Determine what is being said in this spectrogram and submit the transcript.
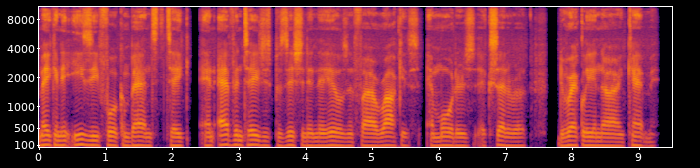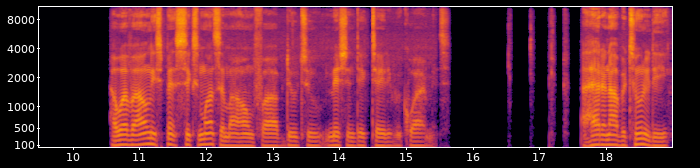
making it easy for combatants to take an advantageous position in the hills and fire rockets and mortars, etc., directly into our encampment. However, I only spent six months in my home fob due to mission dictated requirements. I had an opportunity,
